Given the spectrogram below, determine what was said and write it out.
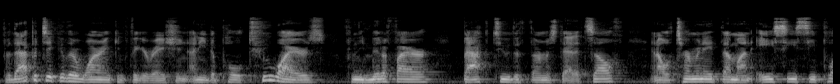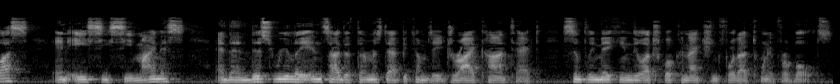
For that particular wiring configuration, I need to pull two wires from the humidifier back to the thermostat itself, and I will terminate them on ACC plus and ACC minus, and then this relay inside the thermostat becomes a dry contact, simply making the electrical connection for that 24 volts.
